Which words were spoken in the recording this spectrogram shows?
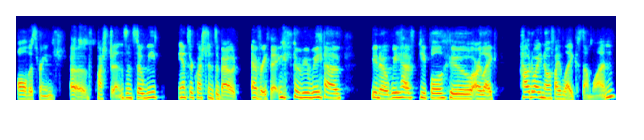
all this range of questions. And so we answer questions about everything. I mean, we have, you know, we have people who are like, how do I know if I like someone?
